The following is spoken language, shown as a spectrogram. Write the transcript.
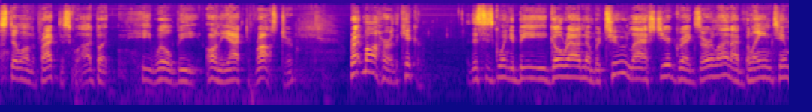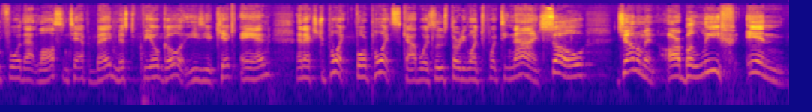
still on the practice squad, but he will be on the active roster. Brett Maher, the kicker. This is going to be go round number two. Last year, Greg Zuerlein, I blamed him for that loss in Tampa Bay. Missed a field goal, an easier kick, and an extra point. Four points. Cowboys lose 31 29. So, gentlemen, our belief in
